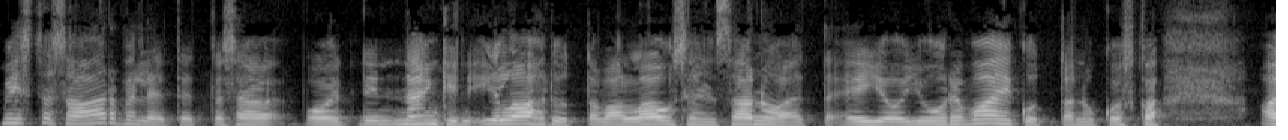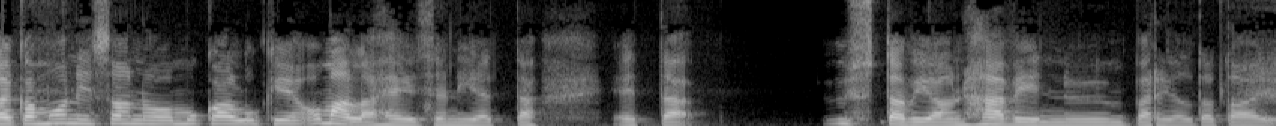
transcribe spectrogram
Mistä sä arvelet, että sä voit niin näinkin ilahduttavan lauseen sanoa, että ei ole juuri vaikuttanut, koska aika moni sanoo mukaan lukien oma läheiseni, että, että ystäviä on hävinnyt ympäriltä? Tai...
